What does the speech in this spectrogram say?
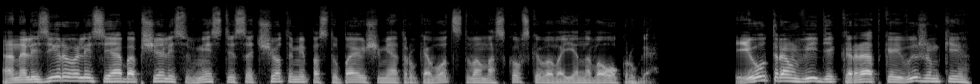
Анализировались и обобщались вместе с отчетами, поступающими от руководства Московского военного округа и утром в виде краткой выжимки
